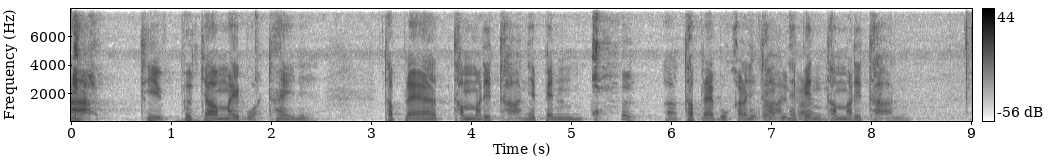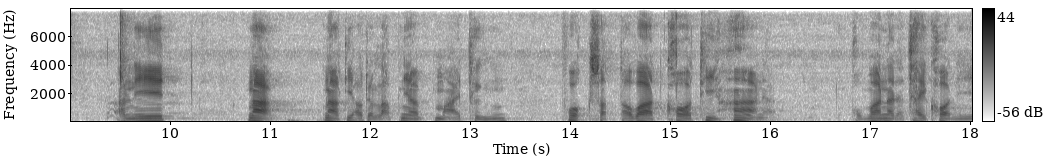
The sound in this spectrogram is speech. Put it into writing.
นาคที่พระเจ้าไม่บวชให้นี่ ถ้าแปลธรรมธิษฐานให้เป็นเอ่อถ้าแปลบุคลาธิษฐานให้เป็นธรรมธิษฐาน อันนี้นาคนาคที่เอาแต่หลับเนี่ยหมายถึงพวกสัตวาสข้อที่ห้าเนี่ย ผมว่าน่าจะใช่ข้อนี้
